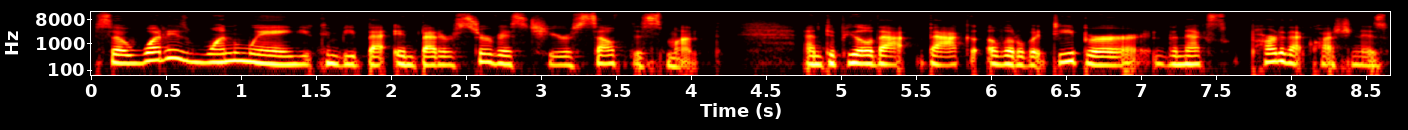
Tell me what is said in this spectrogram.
So what is one way you can be, be in better service to yourself this month? And to peel that back a little bit deeper, the next part of that question is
